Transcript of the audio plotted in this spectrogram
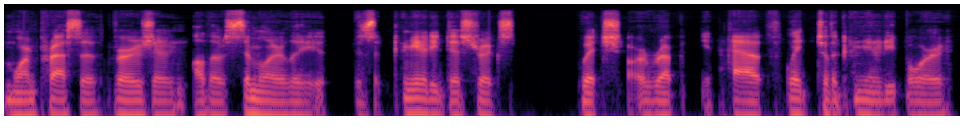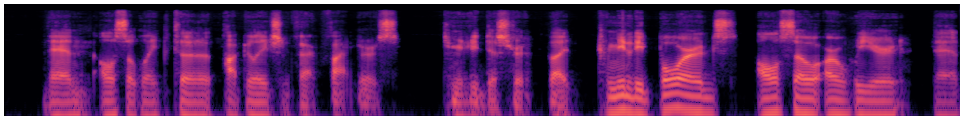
more impressive version. Although similarly, is community districts which are rep- have linked to the community board and also linked to population fact finders community district. But community boards also are weird and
